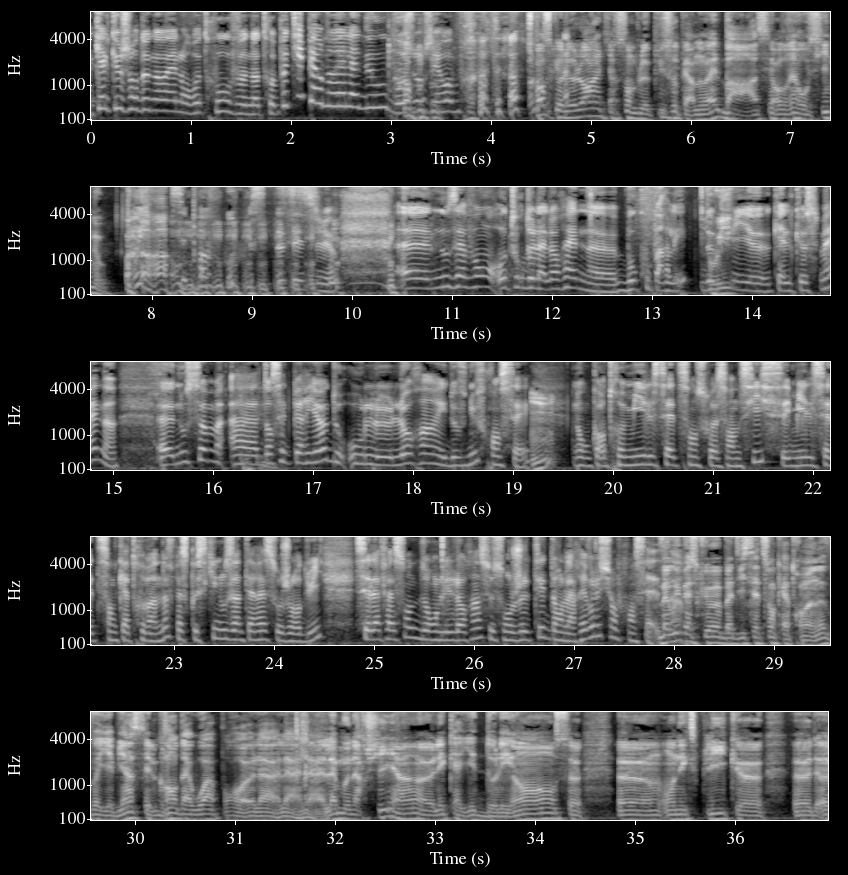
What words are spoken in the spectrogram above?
À quelques jours de Noël, on retrouve notre petit Père Noël à nous. Bonjour Jérôme Prodin. Je pense que le Lorrain qui ressemble le plus au Père Noël, bah, c'est André Rossino. Oui, c'est pas vous, c'est sûr. Euh, nous avons autour de la Lorraine euh, beaucoup parlé depuis euh, quelques semaines. Euh, nous sommes à, dans cette période où le Lorrain est devenu français, Mmh. donc entre 1766 et 1789, parce que ce qui nous intéresse aujourd'hui, c'est la façon dont les Lorrains se sont jetés dans la Révolution française. Bah oui, parce que bah, 1789, vous voyez bien, c'est le grand dawa pour euh, la, monarchie, hein, euh, les cahiers de doléances. euh, on explique,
